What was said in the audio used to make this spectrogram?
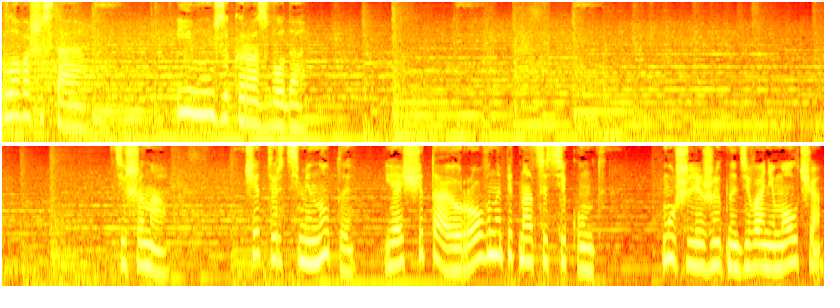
Глава шестая. И музыка развода. Тишина. Четверть минуты. Я считаю ровно 15 секунд. Муж лежит на диване молча,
